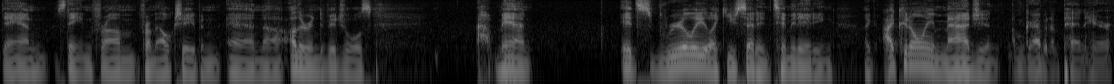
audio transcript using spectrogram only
Dan Staton from from Elk Shape and and uh, other individuals. Man, it's really like you said, intimidating. Like I could only imagine. I'm grabbing a pen here.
